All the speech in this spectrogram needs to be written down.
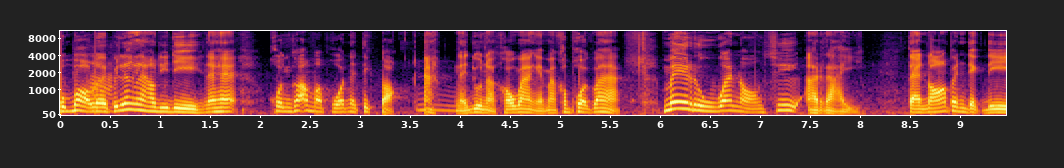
ผมบอกเลยค่ะ เป็นเรื่องราวดีๆนะฮะ คนเขาเอามาโพสต์ใน t ิ k t o k อะอืมไหนดูหน่อยเขาว่าไงบ้างเขาโพสต์ว่า ไม่รู้ว่าน้องชื่ออะไร แต่น้องเป็นเด็กดี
